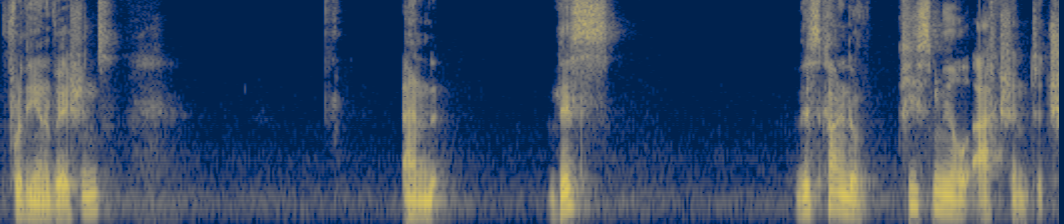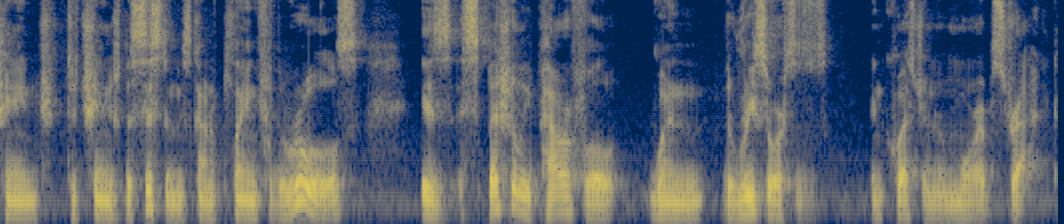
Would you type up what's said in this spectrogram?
for the innovations. And this, this kind of piecemeal action to change, to change the system, this kind of playing for the rules, is especially powerful when the resources in question are more abstract.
